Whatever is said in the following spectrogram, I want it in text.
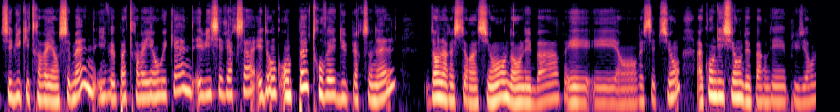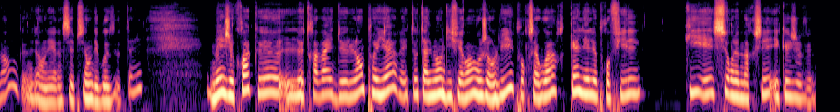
Celui qui travaille en semaine, il ne veut pas travailler en week-end et vice-versa. Et donc, on peut trouver du personnel dans la restauration, dans les bars et, et en réception, à condition de parler plusieurs langues, dans les réceptions des beaux hôtels. Mais je crois que le travail de l'employeur est totalement différent aujourd'hui pour savoir quel est le profil qui est sur le marché et que je veux.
